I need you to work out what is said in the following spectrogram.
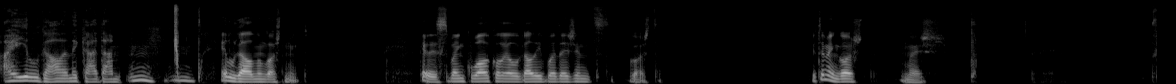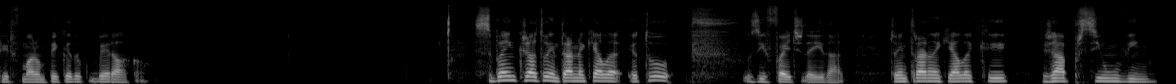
Ah, é ilegal, anda cá, dá-me. Hum, hum. É legal, não gosto muito. Quer dizer, se bem que o álcool é legal e boa da gente gosta. Eu também gosto, mas prefiro fumar um pica do que beber álcool. Se bem que já estou a entrar naquela. Eu estou. Os efeitos da idade. Estou a entrar naquela que já aprecio um vinho.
